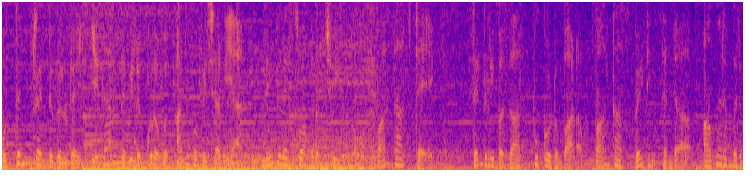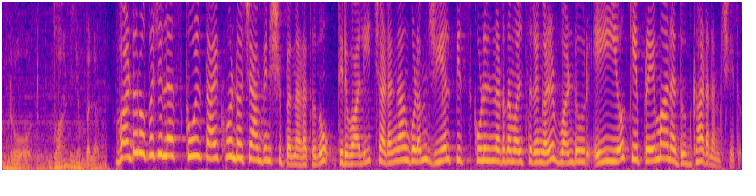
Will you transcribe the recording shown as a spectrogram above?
പുത്തൻ ട്രെൻഡുകളുടെ യഥാർത്ഥ വിലക്കുറവ് അനുഭവിച്ചറിയാൻ നിങ്ങളെ സ്വാഗതം ചെയ്യുന്നു പാർത്താസ് ടേക്സ്. സെൻട്രൽ ബസാർ Pookkottumpadam Parthas waiting centre Amarambalam road Vaniyambalam. Wandoor ഉപജില്ലാ സ്കൂൾ തായ്ക്വാണ്ടോ ചാമ്പ്യൻഷിപ്പ് നടത്തുന്നു. തിരുവാലി ചടങ്ങാംകുളം ജി സ്കൂളിൽ നടന്ന മത്സരങ്ങൾ വണ്ടൂർ എഇഒ കെ പ്രേമാനന്ദ് ഉദ്ഘാടനം ചെയ്തു.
